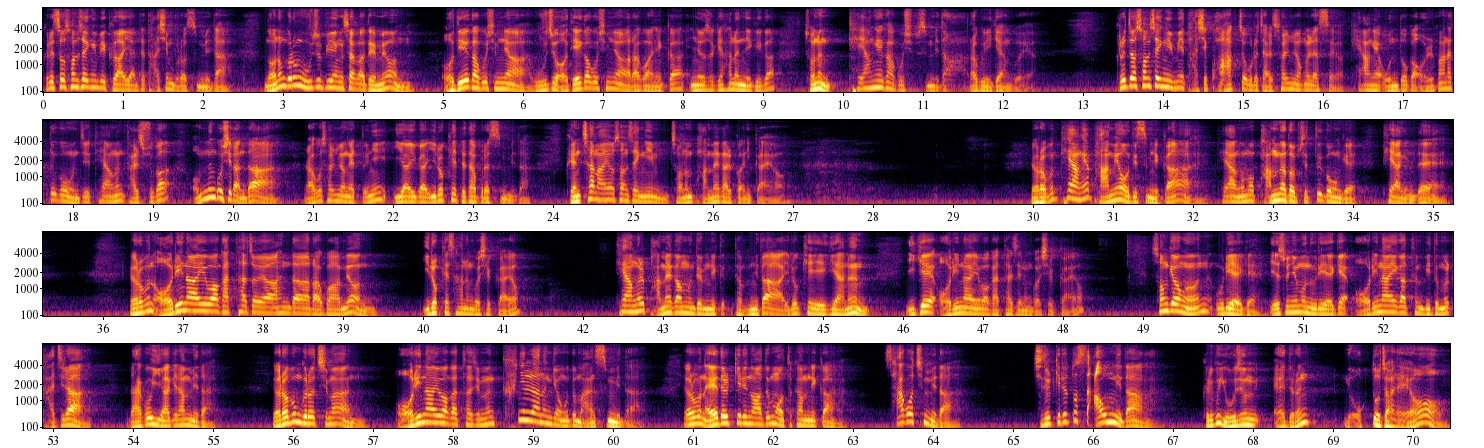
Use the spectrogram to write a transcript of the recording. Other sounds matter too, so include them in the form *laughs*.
그래서 선생님이 그 아이한테 다시 물었습니다. 너는 그럼 우주 비행사가 되면 어디에 가고 싶냐? 우주 어디에 가고 싶냐라고 하니까 이 녀석이 하는 얘기가 저는 태양에 가고 싶습니다 라고 얘기한 거예요. 그러자 선생님이 다시 과학적으로 잘 설명을 했어요. 태양의 온도가 얼마나 뜨거운지 태양은 갈 수가 없는 곳이란다. 라고 설명했더니 이 아이가 이렇게 대답을 했습니다. 괜찮아요, 선생님. 저는 밤에 갈 거니까요. 여러분, 태양의 밤이 어디 있습니까? 태양은 뭐 밤낮 없이 뜨거운 게 태양인데, 여러분, 어린아이와 같아져야 한다라고 하면 이렇게 사는 것일까요? 태양을 밤에 가면 됩니다. 이렇게 얘기하는 이게 어린아이와 같아지는 것일까요? 성경은 우리에게, 예수님은 우리에게 어린아이 같은 믿음을 가지라 라고 이야기를 합니다. 여러분, 그렇지만 어린아이와 같아지면 큰일 나는 경우도 많습니다. 여러분, 애들끼리 놔두면 어떡합니까? 사고 칩니다. 지들끼리 또 싸웁니다. 그리고 요즘 애들은 욕도 잘해요.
